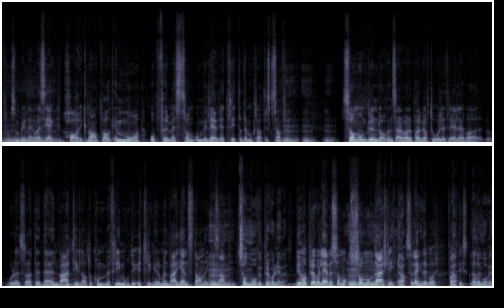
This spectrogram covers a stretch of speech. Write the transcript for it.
folk som blir det. Og jeg sier jeg har ikke noe annet valg. Jeg må oppføre meg som om vi lever i et fritt og demokratisk samfunn. Mm, mm. Som om Grunnloven, så er det var det paragraf 2 eller 3, eller hva, hvor det står at det, det er enhver tillatt å komme med frimodige ytringer om enhver gjenstand. ikke sant? Mm. Sånn må vi prøve å leve. Vi må prøve å leve som, om- som om det er slik, Ja. så lenge det går. faktisk. Ja, ja, det må vi.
